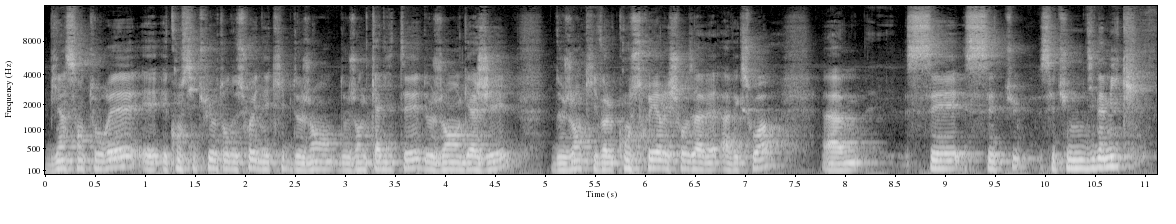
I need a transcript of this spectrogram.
bien s'entourer et, et, constituer autour de soi une équipe de gens, de gens de qualité, de gens engagés, de gens qui veulent construire les choses avec, avec soi. Euh, c'est c'est une dynamique,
